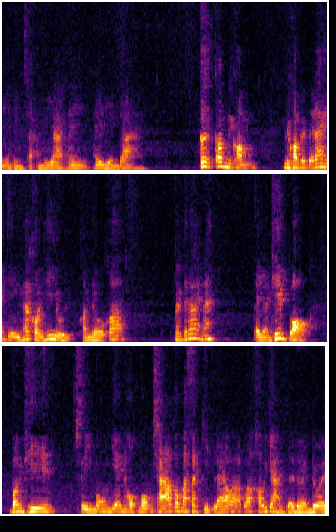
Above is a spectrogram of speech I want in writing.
นี้ถึงจะอนุญาตให้ให้เลี้ยงได้ ก็ก็มีความ มีความเป็นไปได้จริงๆถ้าคนที่อยู่คอนโดก็เป็นไปได้นะ แต่อย่างที่บอกบางทีสี่โมงเย็นหกโมงเช้าก็มาสะกิดแล้วอะว่าเขาอยากจะเดินโดย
